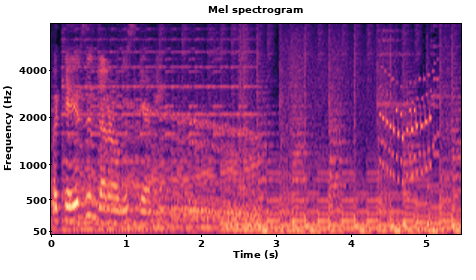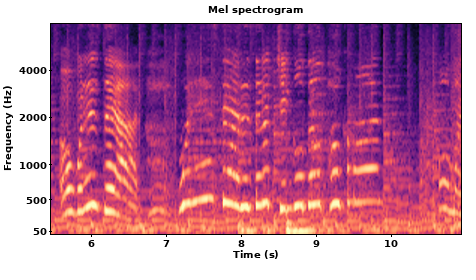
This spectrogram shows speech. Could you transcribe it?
But caves in general just scare me. Oh, what is that? What is that? Is that a Jingle Bell Pokemon? Oh my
